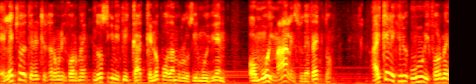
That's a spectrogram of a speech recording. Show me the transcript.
el hecho de tener que usar un uniforme no significa que no podamos lucir muy bien o muy mal en su defecto. Hay que elegir un uniforme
